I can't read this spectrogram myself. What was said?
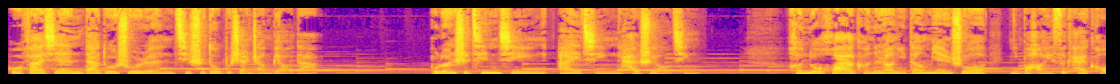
我发现大多数人其实都不擅长表达，不论是亲情、爱情还是友情，很多话可能让你当面说，你不好意思开口；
